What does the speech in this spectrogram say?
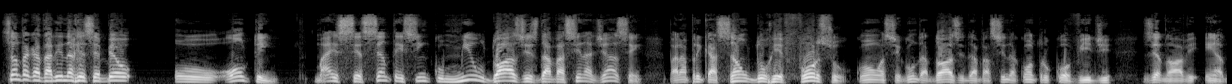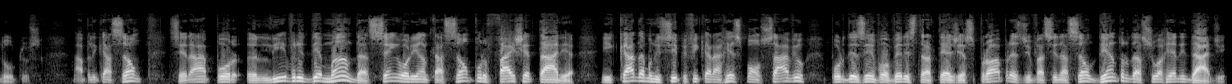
Santa Catarina recebeu o, ontem mais 65 mil doses da vacina Janssen para aplicação do reforço com a segunda dose da vacina contra o Covid-19 em adultos. A aplicação será por eh, livre demanda, sem orientação por faixa etária, e cada município ficará responsável por desenvolver estratégias próprias de vacinação dentro da sua realidade.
